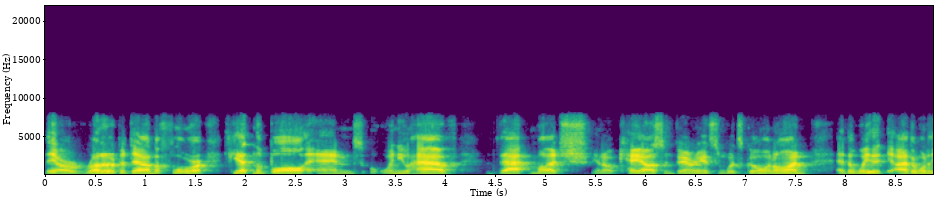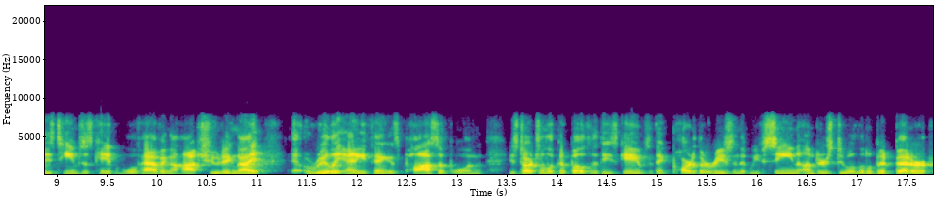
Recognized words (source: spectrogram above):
They are running up and down the floor, getting the ball. And when you have that much, you know, chaos and variance and what's going on, and the way that either one of these teams is capable of having a hot shooting night, eh, really anything is possible. And you start to look at both of these games. I think part of the reason that we've seen unders do a little bit better,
